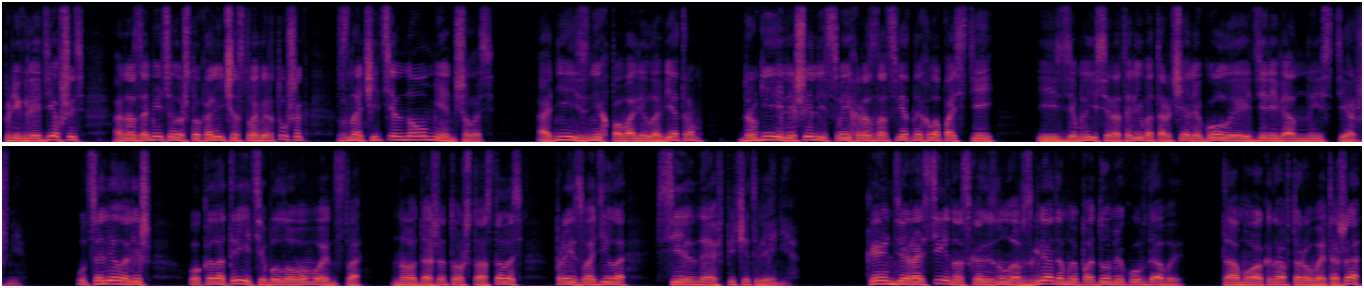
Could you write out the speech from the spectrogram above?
Приглядевшись, она заметила, что количество вертушек значительно уменьшилось. Одни из них повалило ветром, другие лишились своих разноцветных лопастей, и из земли сиротливо торчали голые деревянные стержни. Уцелело лишь около трети былого воинства, но даже то, что осталось, производило сильное впечатление. Кэнди рассеянно скользнула взглядом и по домику вдовы. Там у окна второго этажа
